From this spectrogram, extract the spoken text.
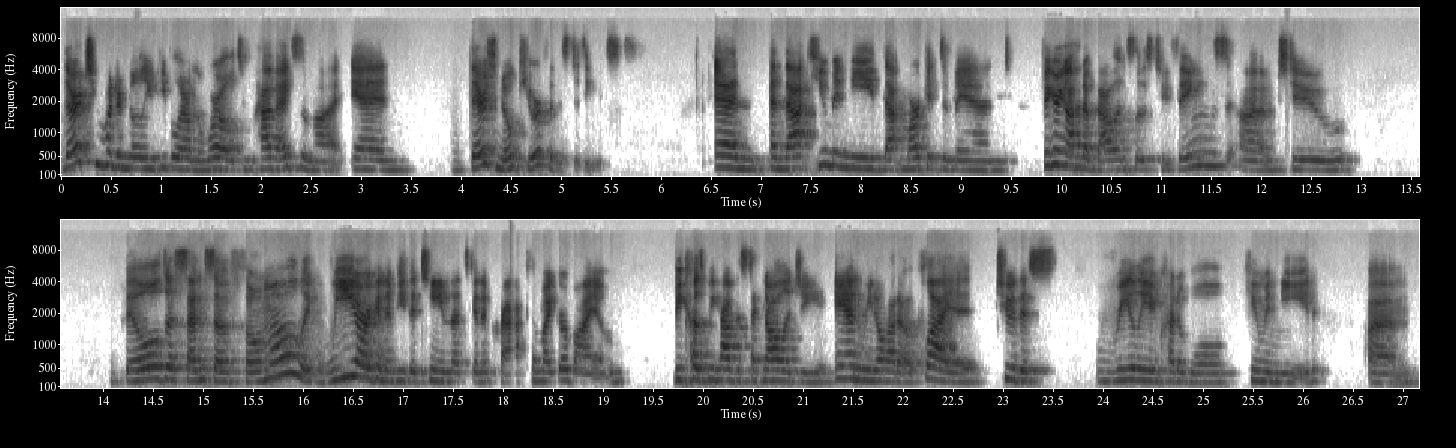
there are 200 million people around the world who have eczema and there's no cure for this disease. And and that human need that market demand figuring out how to balance those two things um, to build a sense of fomo like we are going to be the team that's going to crack the microbiome because we have this technology and we know how to apply it to this really incredible human need um,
